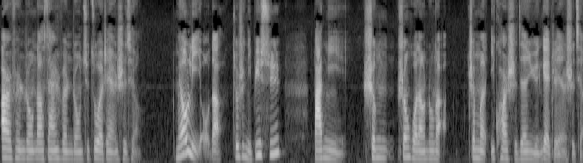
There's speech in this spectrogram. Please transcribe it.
二十分钟到三十分钟去做这件事情，没有理由的，就是你必须把你生生活当中的。这么一块时间匀给这件事情，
